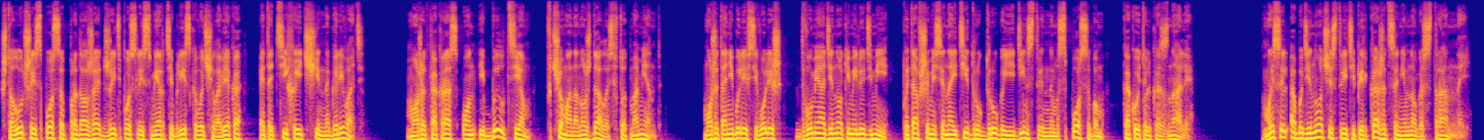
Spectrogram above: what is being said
что лучший способ продолжать жить после смерти близкого человека – это тихо и чинно горевать? Может, как раз он и был тем, в чем она нуждалась в тот момент. Может, они были всего лишь двумя одинокими людьми, пытавшимися найти друг друга единственным способом, какой только знали. Мысль об одиночестве теперь кажется немного странной.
